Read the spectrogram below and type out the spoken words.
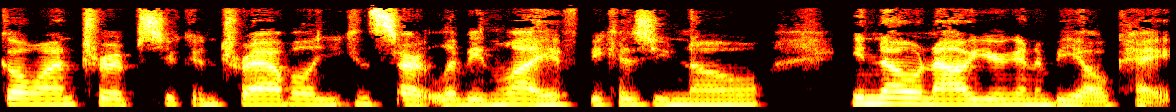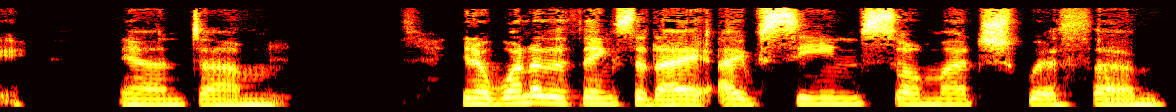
go on trips, you can travel, you can start living life because you know you know now you're going to be okay. And um you know, one of the things that I I've seen so much with um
